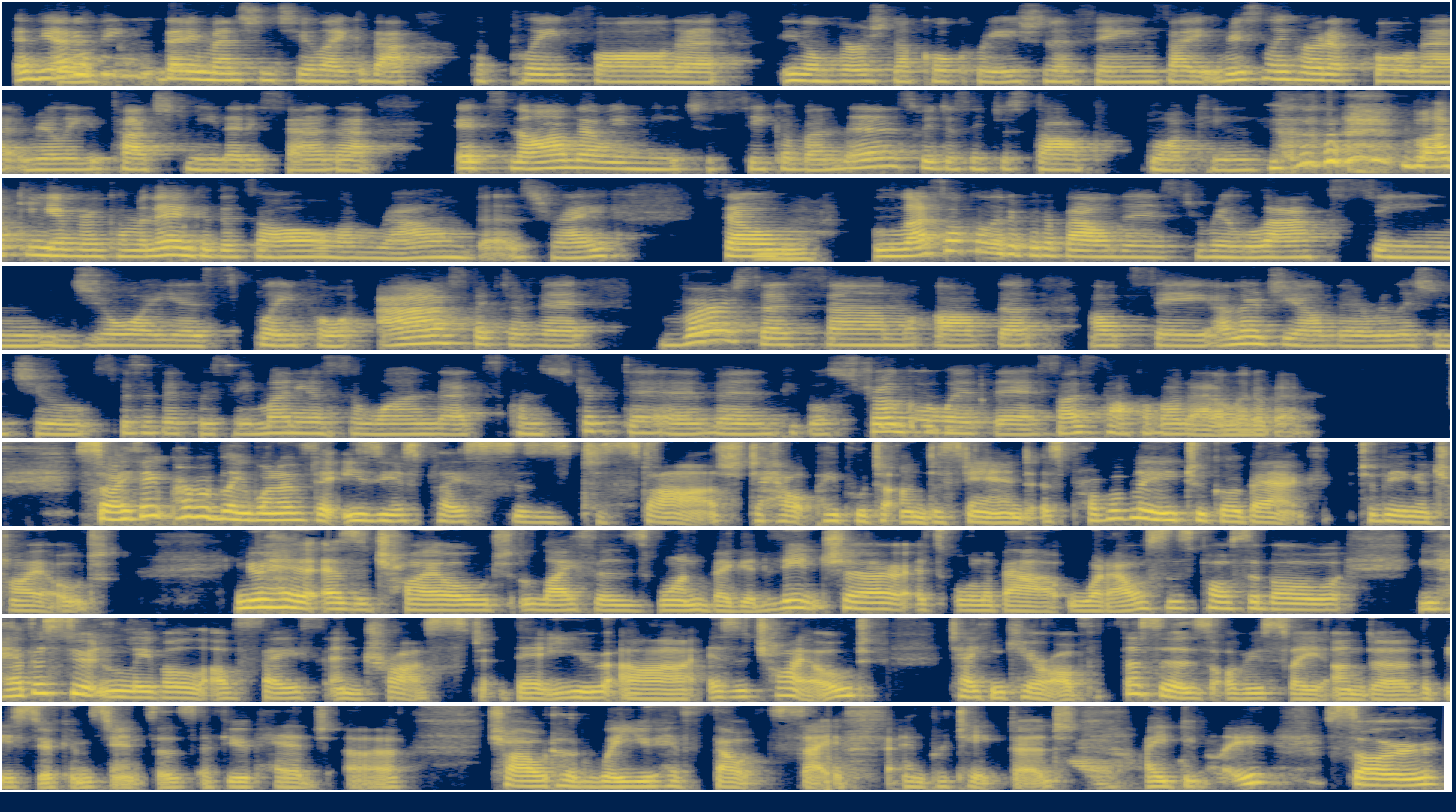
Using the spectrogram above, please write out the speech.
And the other thing that you mentioned too, like that the playful, that you know, version of co-creation of things. I recently heard a quote that really touched me that he said that it's not that we need to seek abundance, we just need to stop blocking blocking everyone coming in because it's all around us, right? So mm. let's talk a little bit about this relaxing, joyous, playful aspect of it versus some of the I would say energy out there relation to specifically say money as the one that's constrictive and people struggle with it. So let's talk about that a little bit. So I think probably one of the easiest places to start to help people to understand is probably to go back to being a child. You know, as a child, life is one big adventure. It's all about what else is possible. You have a certain level of faith and trust that you are, as a child, taken care of. This is obviously under the best circumstances if you've had a childhood where you have felt safe and protected, ideally. So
